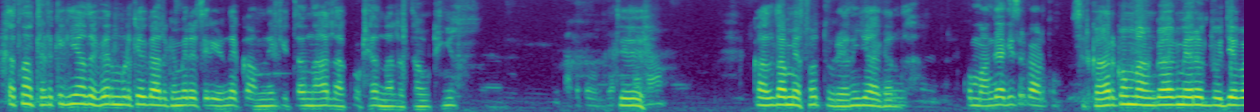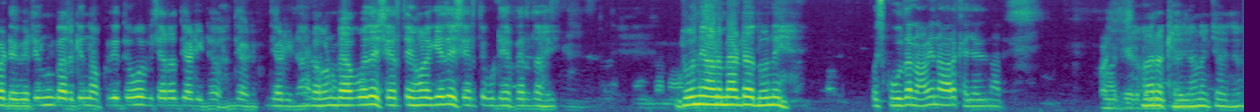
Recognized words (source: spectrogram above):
ਲੱਤਾਂ ਥੜਕ ਗਈਆਂ ਤੇ ਫਿਰ ਮੁੜ ਕੇ ਗੱਲ ਕਿ ਮੇਰੇ ਸਰੀਰ ਨੇ ਕੰਮ ਨਹੀਂ ਕੀਤਾ ਨਾ ਲੱਕ ਉੱਠਿਆ ਨਾ ਲੱਤਾਂ ਉੱਠੀਆਂ। ਤੇ ਕੱਲ ਦਾ ਮੈਥੋਂ ਤੁਰਿਆ ਨਹੀਂ ਜਾਇਆ ਕਰਦਾ। ਕੋਈ ਮੰਗ ਹੈਗੀ ਸਰਕਾਰ ਤੋਂ? ਸਰਕਾਰ ਕੋ ਮੰਗਾ ਮੇਰੇ ਦੂਜੇ ਵੱਡੇ ਬੇਟੇ ਨੂੰ ਕਰਕੇ ਨੌਕਰੀ ਤੇ ਉਹ ਵਿਚਾਰਾ ਦਿਹਾੜੀ ਦਿਹਾੜੀ ਦਿਹਾੜੀ ਨਾ ਹੁਣ ਮੈਂ ਉਹਦੇ ਸਿਰ ਤੇ ਹੁਣ ਇਹਦੇ ਸਿਰ ਤੇ ਉੱਡਿਆ ਫਿਰਦਾ ਸੀ। ਦੋਨੇ ਅਣਮੈਡਾ ਦੋਨੇ। ਕੋਈ ਸਕੂਲ ਦਾ ਨਾਮ ਹੀ ਨਾ ਰੱਖਿਆ ਜਾਏ ਇਹਦੇ ਨਾਲ ਹਾਂ ਰੱਖਿਆ ਜਾਣਾ ਚਾਹੀਦਾ।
